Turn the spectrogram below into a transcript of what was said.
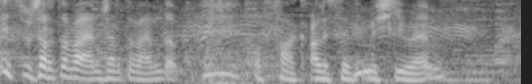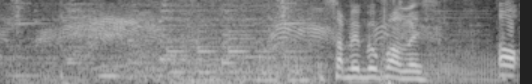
Jest tu żartowałem, żartowałem, dobra. O fuck, ale sobie wymyśliłem. Sobie był pomysł. O!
